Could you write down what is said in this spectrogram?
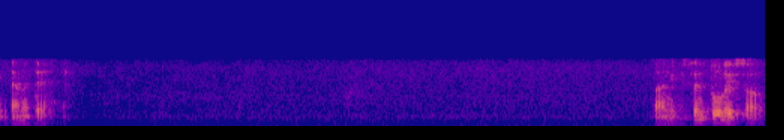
mitä me tehdään. Tai ainakin sen tulisi olla.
